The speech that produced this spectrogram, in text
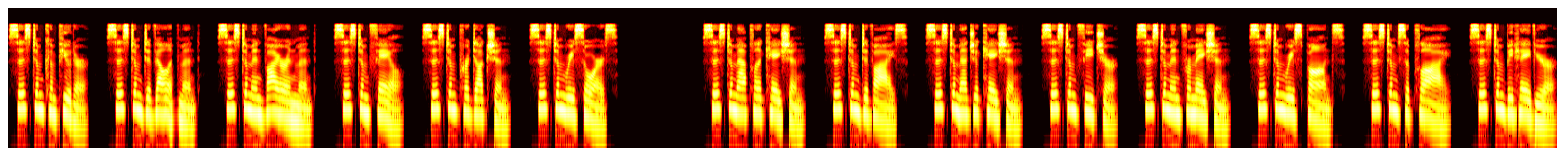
system computer, system development, system environment, system fail, system production, system resource, system application, system device, system education, system feature, system information, system response, system supply, system behavior,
